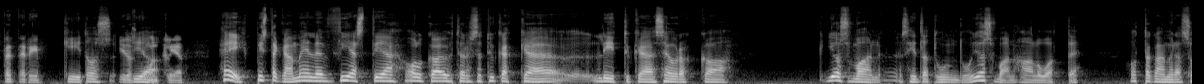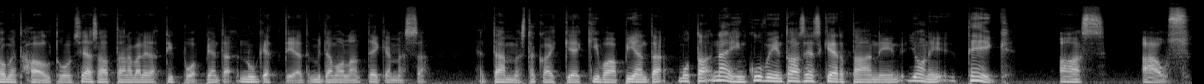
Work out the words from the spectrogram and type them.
Petteri. Kiitos. Kiitos ja kuuntelijat. Hei, pistäkää meille viestiä, olkaa yhteydessä, tykäkkää, liittykää, seurakkaa, jos vaan siltä tuntuu, jos vaan haluatte. Ottakaa meidän somet haltuun, siellä saattaa aina välillä tippua pientä nugettia, että mitä me ollaan tekemässä ja tämmöistä kaikkea kivaa pientä, mutta näihin kuviin taas ensi kertaan, niin Joni, take us out.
